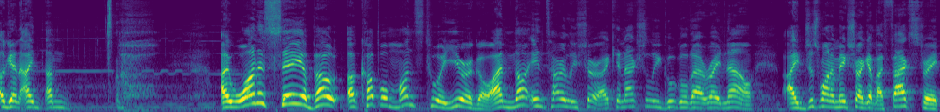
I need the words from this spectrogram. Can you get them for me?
again I I'm I want to say about a couple months to a year ago. I'm not entirely sure. I can actually Google that right now. I just want to make sure I get my facts straight.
